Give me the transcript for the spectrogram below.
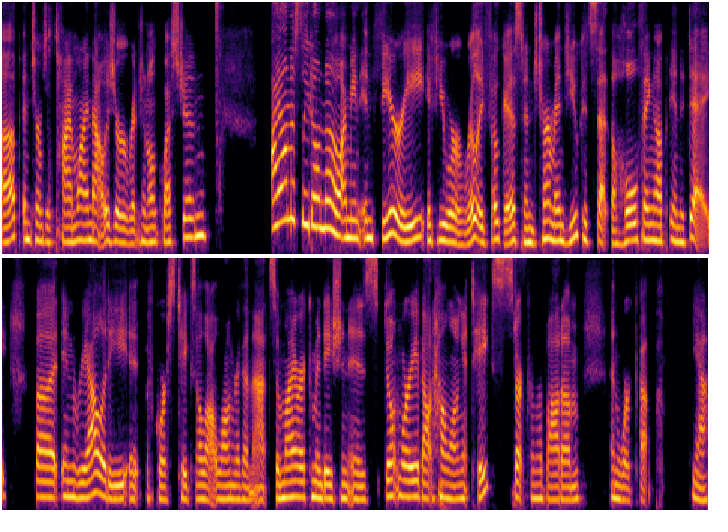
up in terms of timeline, that was your original question. I honestly don't know. I mean, in theory, if you were really focused and determined, you could set the whole thing up in a day. But in reality, it of course takes a lot longer than that. So, my recommendation is don't worry about how long it takes. Start from the bottom and work up. Yeah,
